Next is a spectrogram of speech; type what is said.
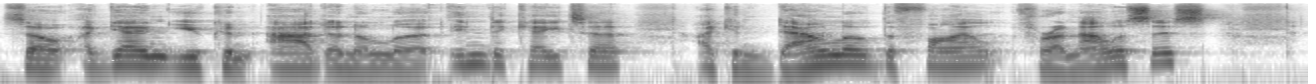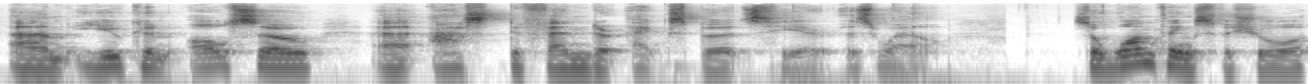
So again, you can add an alert indicator. I can download the file for analysis. Um, you can also uh, ask Defender experts here as well. So one thing's for sure,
